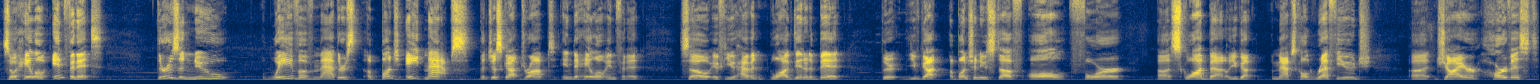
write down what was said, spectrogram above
So Halo Infinite, there is a new wave of map. There's a bunch, eight maps that just got dropped into Halo Infinite. So if you haven't logged in in a bit, there you've got a bunch of new stuff all for uh, squad battle. You've got maps called Refuge, uh, Gyre, Harvest,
